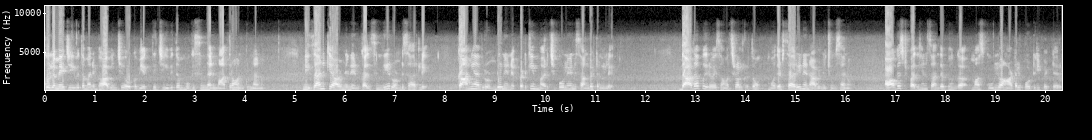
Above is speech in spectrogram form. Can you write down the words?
కులమే జీవితం అని భావించే ఒక వ్యక్తి జీవితం ముగిసిందని మాత్రం అనుకున్నాను. నిజానికి ఆవిడని నేను కలిసింది రెండుసార్లే కానీ అవి రెండు నేను ఎప్పటికీ మర్చిపోలేని సంఘటనలే. దాదాపు ఇరవై సంవత్సరాల క్రితం మొదటిసారి నేను ఆవిడని చూశాను. ఆగస్ట్ పదిహేను సందర్భంగా మా స్కూల్లో ఆటల పోటీలు పెట్టారు.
